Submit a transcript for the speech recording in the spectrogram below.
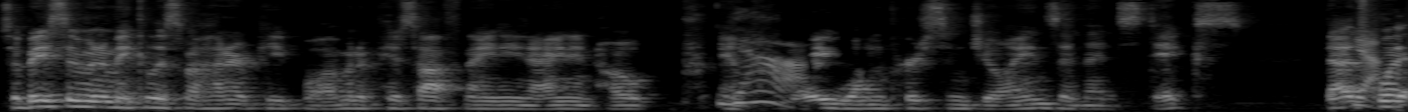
so basically i'm going to make a list of 100 people i'm going to piss off 99 and hope and Yeah. pray one person joins and then sticks that's Yeah. what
